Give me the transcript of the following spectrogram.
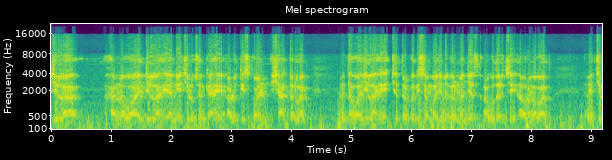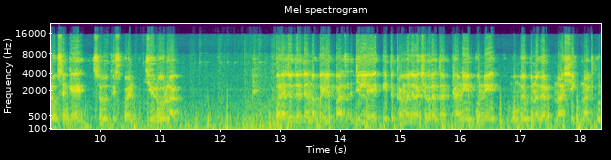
जिल्हा हा नववा जिल्हा आहे आणि याची लोकसंख्या आहे अडतीस पॉईंट शहात्तर लाख आणि दहावा जिल्हा आहे छत्रपती संभाजीनगर म्हणजेच अगोदरचे औरंगाबाद आणि याची लोकसंख्या आहे सदोतीस पॉईंट झिरो लाख. बऱ्याच विद्यार्थ्यांना पहिले पाच जिल्हे इथं क्रमाने लक्षात राहतात. ठाणे पुणे मुंबई उपनगर नाशिक नागपूर.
